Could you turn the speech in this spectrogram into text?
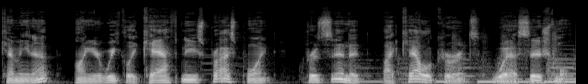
Coming up on your weekly calf news price point, presented by Cattle Currents Wes Ishmael.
